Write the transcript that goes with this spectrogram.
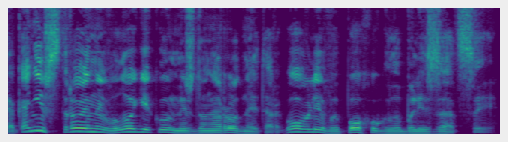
как они встроены в логику международной торговли в эпоху глобализации.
